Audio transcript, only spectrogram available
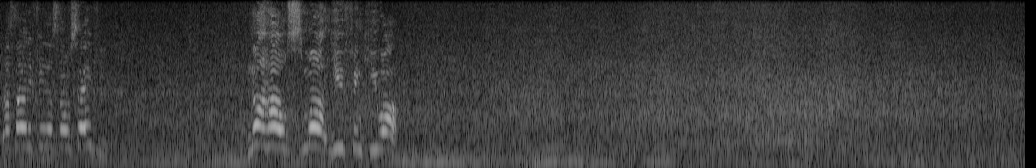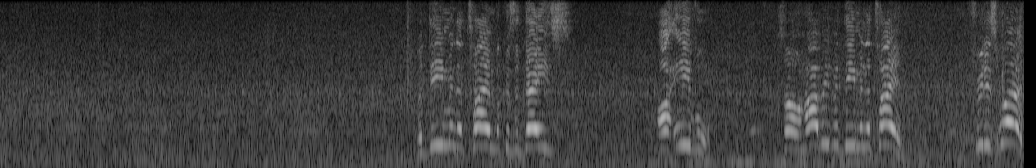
That's the only thing that's going to save you. Not how smart you think you are. Redeeming the time because the days are evil. So how are we redeeming the time? Through this word.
